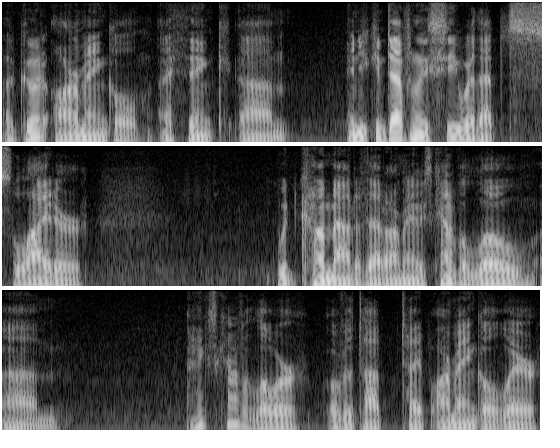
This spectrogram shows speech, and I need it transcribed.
a good arm angle, I think, um, and you can definitely see where that slider would come out of that arm angle. It's kind of a low. Um, I think it's kind of a lower over the top type arm angle where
